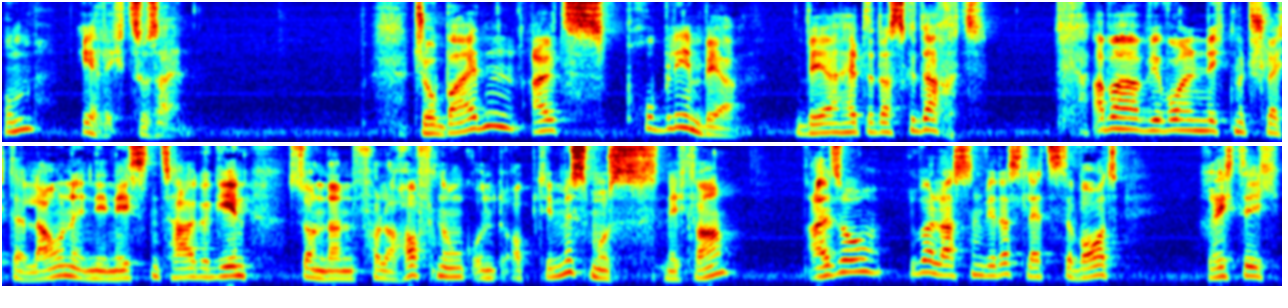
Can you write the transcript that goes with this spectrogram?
um ehrlich zu sein. Joe Biden als Problembär. Wer hätte das gedacht? Aber wir wollen nicht mit schlechter Laune in die nächsten Tage gehen, sondern voller Hoffnung und Optimismus, nicht wahr? Also überlassen wir das letzte Wort richtig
